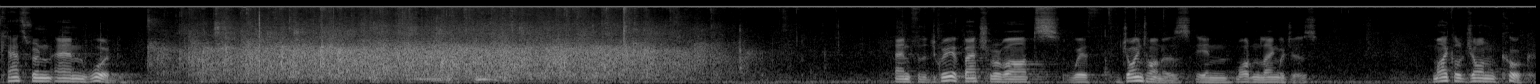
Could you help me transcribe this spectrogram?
Catherine Ann Wood. And for the degree of Bachelor of Arts with joint honours in modern languages, Michael John Cook.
